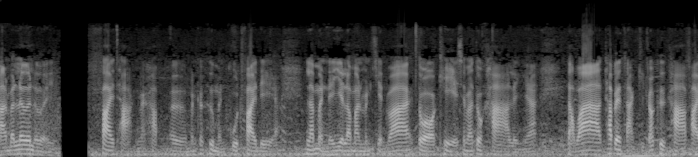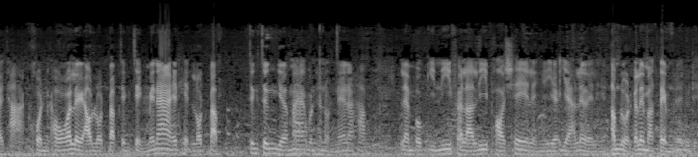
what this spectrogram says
ร้านเบลเลอร์เลย ไฟถากนะครับ เออ มันก็คือเหมือนกูดไฟเดย์แล้วเหมือนในเยอรมันมันเขียนว่าตัวเคใช่ไหมตัวคาอะไรเงี้ย แต่ว่าถ้าเป็นภาษาอังกฤษก็คือคาไฟถาก คนเขาก็เลยเอารถแบบเจ๋งๆ ไม่น่าเห็นรถแบบจึ้งๆ เยอะมากบนถนนเนี่ยนะครับ Lamborghini Ferrari Porsche อะไรเงี้ยเยอะแยะเลยอะไรเงี้ยตำรวจก็เลยมาเต็มเลยดูดิ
